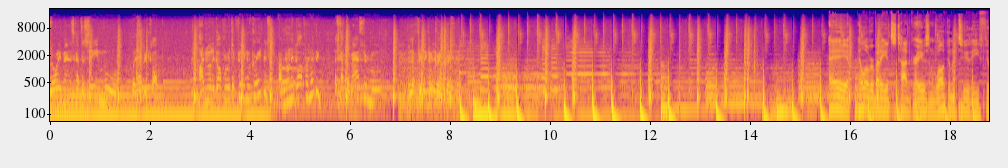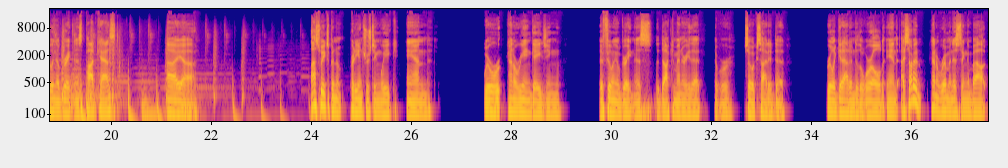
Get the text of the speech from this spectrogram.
that's got the same move with every club. I'm the only golfer with the feeling of greatness. I'm the only golfer living that's got the master move and the feeling of greatness. Hey, hello everybody. It's Todd Graves, and welcome to the Feeling of Greatness podcast. I uh, last week's been a pretty interesting week, and we are kind of re-engaging the Feeling of Greatness, the documentary that that we're so excited to really get out into the world. And I started kind of reminiscing about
